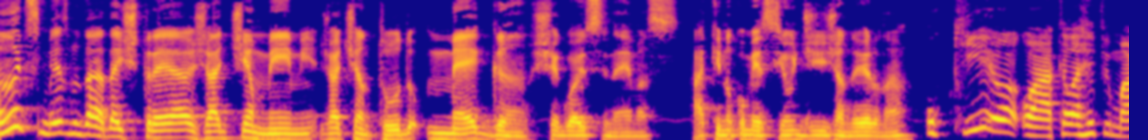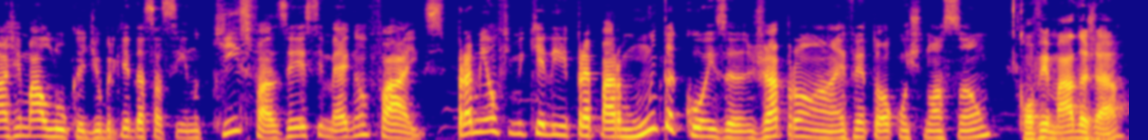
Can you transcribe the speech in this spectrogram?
Antes mesmo da, da estreia, já tinha meme, já tinha tudo. Megan chegou aos cinemas. Aqui no comecinho de janeiro, né? O que eu- aquela refilmagem maluca de O Brinquedo Assassino quis fazer, esse Megan faz. Pra mim é um filme que ele prepara muita coisa já pra uma eventual continuação. Confirmada já.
